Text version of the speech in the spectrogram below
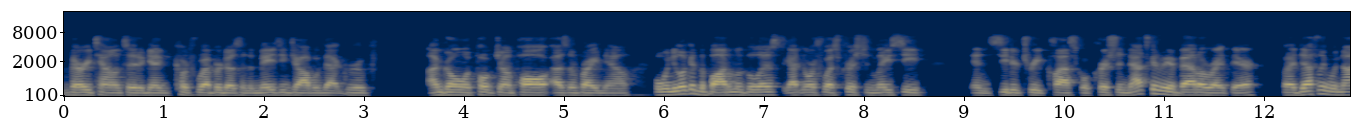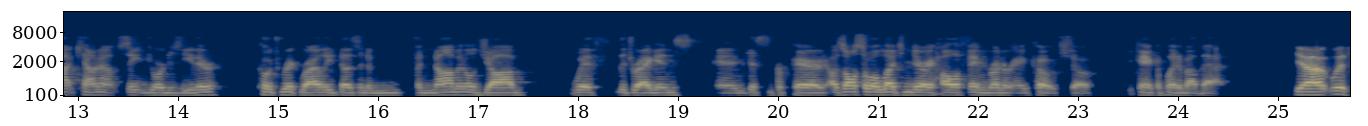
very talented. Again, Coach Weber does an amazing job with that group. I'm going with Pope John Paul as of right now. But when you look at the bottom of the list, got Northwest Christian Lacey and Cedar Tree Classical Christian. That's going to be a battle right there. But I definitely would not count out St. George's either. Coach Rick Riley does a phenomenal job with the Dragons and gets them prepared. I was also a legendary Hall of Fame runner and coach, so you can't complain about that. Yeah, with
